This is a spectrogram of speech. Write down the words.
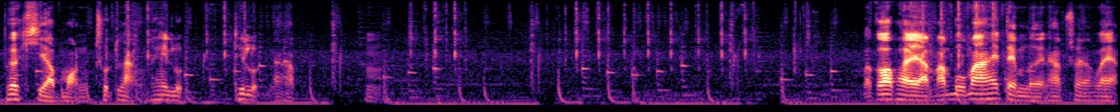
เพื่อเคลียร์มอนชุดหลังให้หลุดที่หลุดนะครับแล้วก็พยายามอัพบูมาให้เต็มเลยนะครับช่วงแรก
